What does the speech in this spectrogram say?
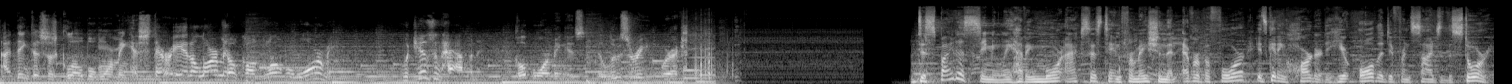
I think this is global warming hysteria and alarming. So-called global warming, which isn't happening. Global warming is illusory. We're actually Despite us seemingly having more access to information than ever before, it's getting harder to hear all the different sides of the story.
